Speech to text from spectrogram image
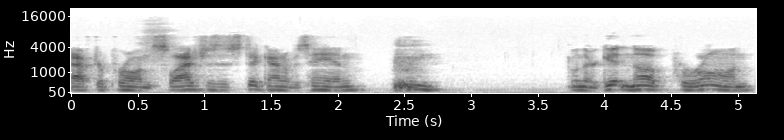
after Perron slashes his stick out of his hand. when they're getting up, Perron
